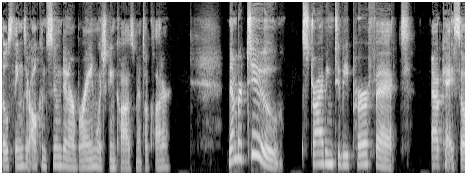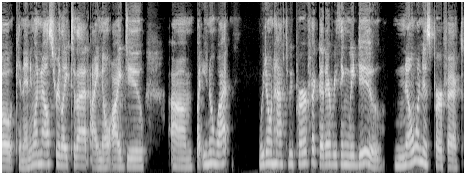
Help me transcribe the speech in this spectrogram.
those things are all consumed in our brain which can cause mental clutter Number two, striving to be perfect. Okay, so can anyone else relate to that? I know I do. Um, but you know what? We don't have to be perfect at everything we do. No one is perfect.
